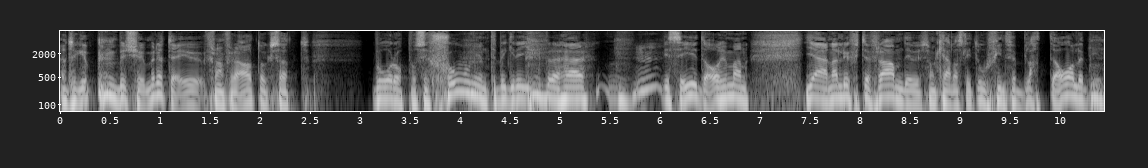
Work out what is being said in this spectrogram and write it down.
Jag tycker bekymret är ju framförallt också att vår opposition inte begriper det här. Mm. Vi ser idag hur man gärna lyfter fram det som kallas lite ofint för blattealibi.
